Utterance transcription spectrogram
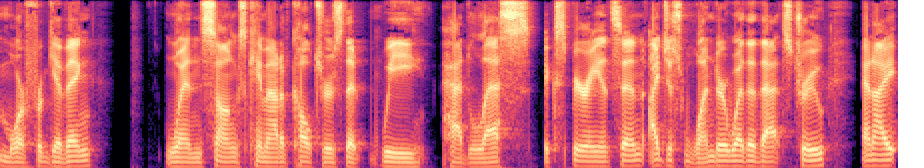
more forgiving when songs came out of cultures that we had less experience in. I just wonder whether that's true. And I,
